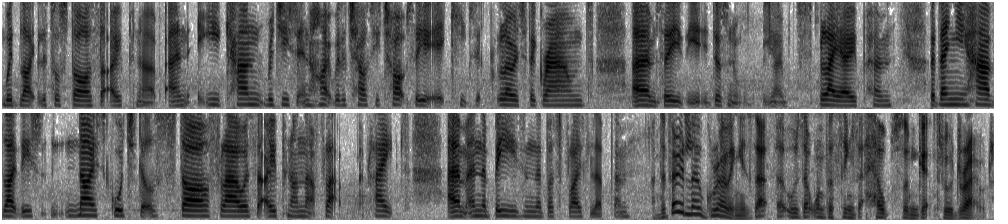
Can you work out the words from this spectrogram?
with like little stars that open up and you can reduce it in height with a Chelsea chop so it keeps it lower to the ground um, so it doesn't you know splay open. But then you have like these nice gorgeous little star flowers that open on that flat plate um, and the bees and the butterflies love them. And they're very low growing. Is that was that one of the things that helps them get through a drought?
